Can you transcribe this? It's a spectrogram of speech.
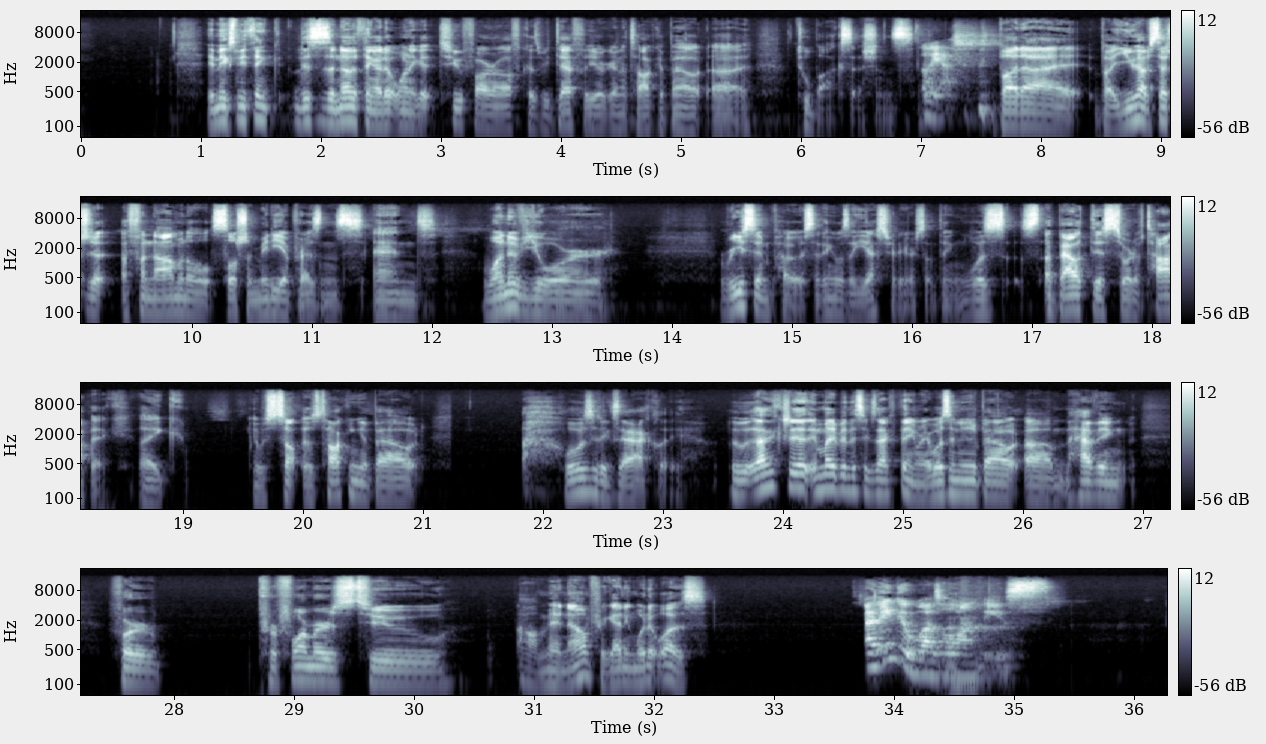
it makes me think. This is another thing I don't want to get too far off because we definitely are going to talk about uh, toolbox sessions. Oh, yeah. But uh, but you have such a, a phenomenal social media presence, and one of your recent posts, I think it was like yesterday or something, was about this sort of topic. Like it was it was talking about what was it exactly? It was, actually, it might have been this exact thing, right? Wasn't it about um, having for performers to? Oh man, now I'm forgetting what it was. I think it was along these.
